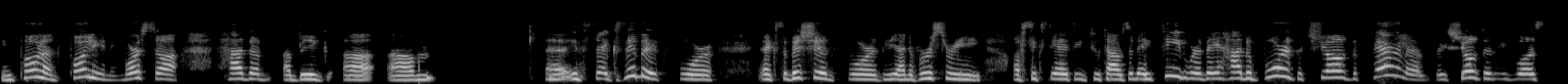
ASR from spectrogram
in Poland, Polin in Warsaw, had a, a big uh, um, uh, exhibit for exhibition for the anniversary of 68 in 2018 where they had a board that showed the parallel. They showed that it was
